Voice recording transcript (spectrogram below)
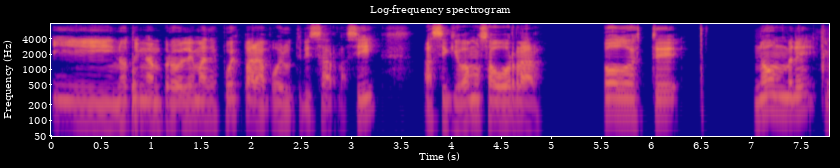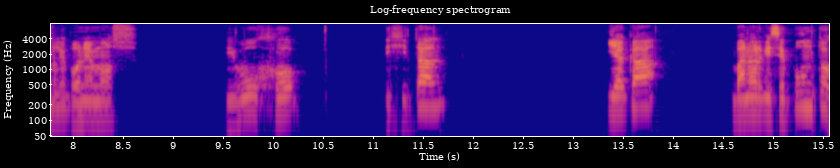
y no tengan problemas después para poder utilizarlo, ¿sí? Así que vamos a borrar todo este nombre y le ponemos dibujo digital y acá van a ver que dice punto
